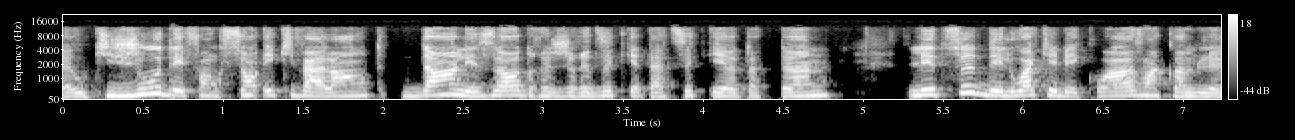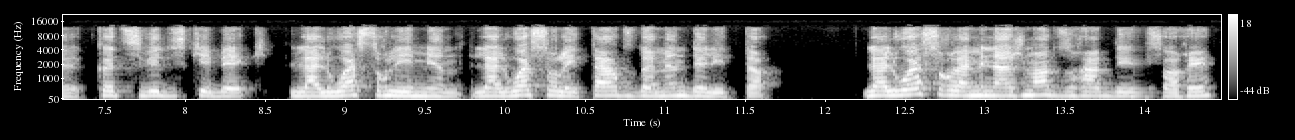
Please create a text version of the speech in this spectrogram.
euh, ou qui jouent des fonctions équivalentes dans les ordres juridiques étatiques et autochtones. L'étude des lois québécoises, hein, comme le Code civil du Québec, la loi sur les mines, la loi sur les terres du domaine de l'État, la loi sur l'aménagement durable des forêts,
